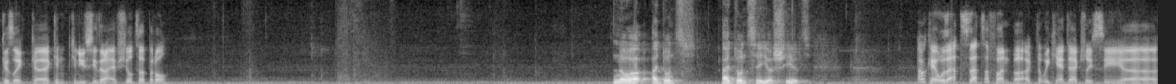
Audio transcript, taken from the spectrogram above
Because like, uh, can can you see that I have shields up at all? No, I don't. I don't see your shields. Okay, well that's that's a fun bug that we can't actually see uh,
